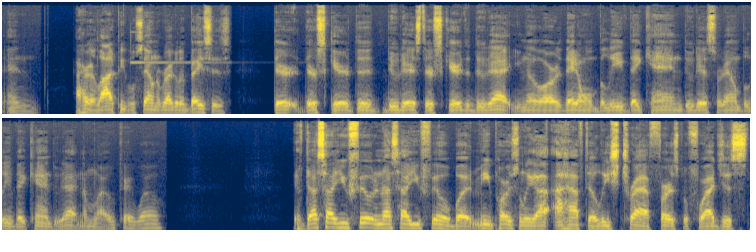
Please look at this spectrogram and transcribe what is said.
And I heard a lot of people say on a regular basis, they're they're scared to do this, they're scared to do that, you know, or they don't believe they can do this or they don't believe they can do that. And I'm like, okay, well, if that's how you feel, then that's how you feel. But me personally, I, I have to at least try first before I just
